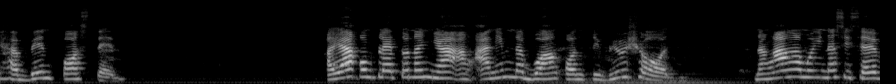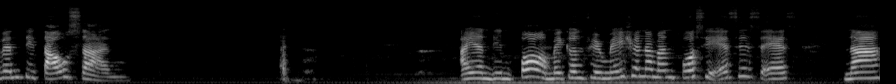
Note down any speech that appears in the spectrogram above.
have been posted. Kaya kompleto na niya ang anim na buwang contribution. Nangangamoy na si 70,000. Ayan din po, may confirmation naman po si SSS na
